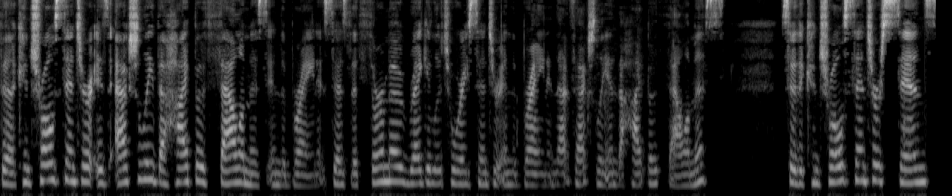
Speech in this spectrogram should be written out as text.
The control center is actually the hypothalamus in the brain. It says the thermoregulatory center in the brain, and that's actually in the hypothalamus. So the control center sends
